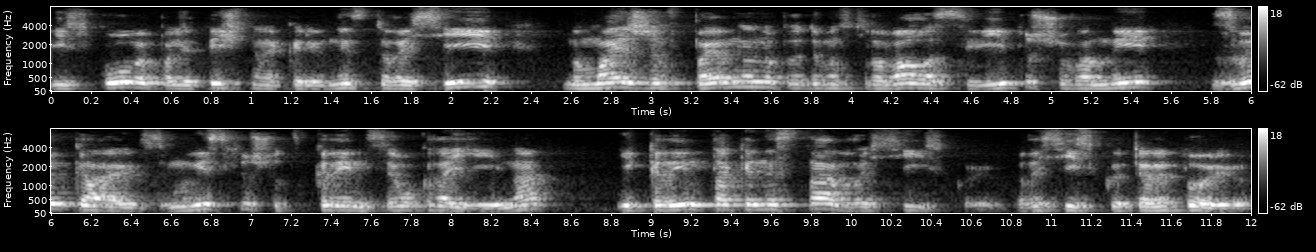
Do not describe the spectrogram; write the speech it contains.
військове політичне керівництво Росії ну майже впевнено продемонструвало світу, що вони звикають з мислю, що Крим це Україна, і Крим так і не став російською російською територією.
